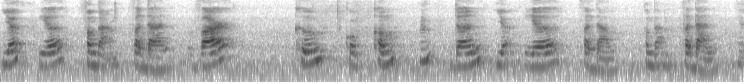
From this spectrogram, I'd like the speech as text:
je je vandaan? vandaan? Var. Kom. Kom Kom. Mhm. Dan je je vandaan. vandaan. Vandaan. Yeah.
